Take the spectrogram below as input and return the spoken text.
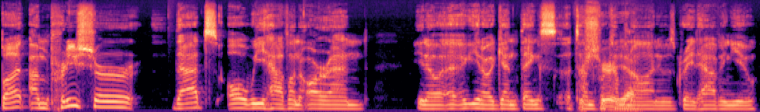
but I'm pretty sure that's all we have on our end you know, uh, you know, again, thanks a ton for, sure, for coming yeah. on. It was great having you.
